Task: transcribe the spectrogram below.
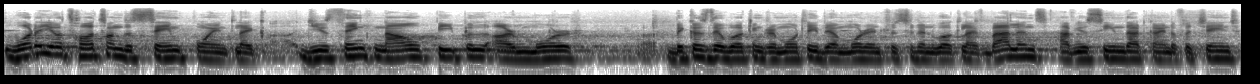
what are your thoughts on the same point? Like, do you think now people are more, uh, because they're working remotely, they're more interested in work life balance? Have you seen that kind of a change?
